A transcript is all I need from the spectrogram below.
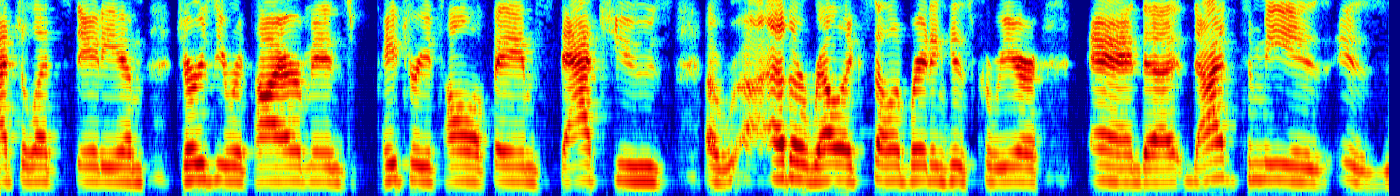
at Gillette Stadium, jersey retirements, Patriots Hall of Fame, statues, uh, other relics celebrating his career, and uh, that to me is is.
